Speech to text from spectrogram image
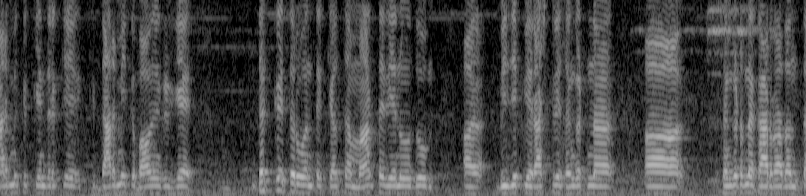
ಧಾರ್ಮಿಕ ಕೇಂದ್ರಕ್ಕೆ, ಧಾರ್ಮಿಕ ಭಾವನೆಗಳಿಗೆ ಧಕ್ಕೆ ತರುವಂಥ ಕೆಲಸ ಮಾಡ್ತಾ ಇದೆ ಅನ್ನೋದು ಪಿ ರಾಷ್ಟ್ರೀಯ ಸಂಘಟನಾ ಸಂಘಟನಾಕಾರರಾದಂಥ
